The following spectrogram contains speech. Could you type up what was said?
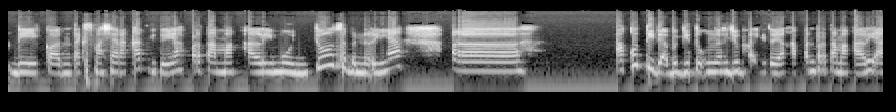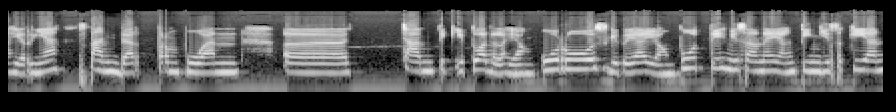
di konteks masyarakat gitu ya, pertama kali muncul sebenarnya eh aku tidak begitu ngeh juga gitu ya, kapan pertama kali akhirnya standar perempuan eh cantik itu adalah yang kurus gitu ya, yang putih misalnya, yang tinggi sekian,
